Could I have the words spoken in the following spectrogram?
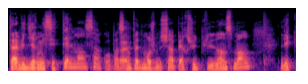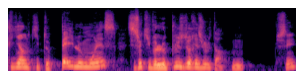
T'as envie de dire, mais c'est tellement ça, quoi. Parce Ouais. qu'en fait, moi, je me suis aperçu depuis le lancement, les clients qui te payent le moins, c'est ceux qui veulent le plus de résultats. Mm. Tu sais?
